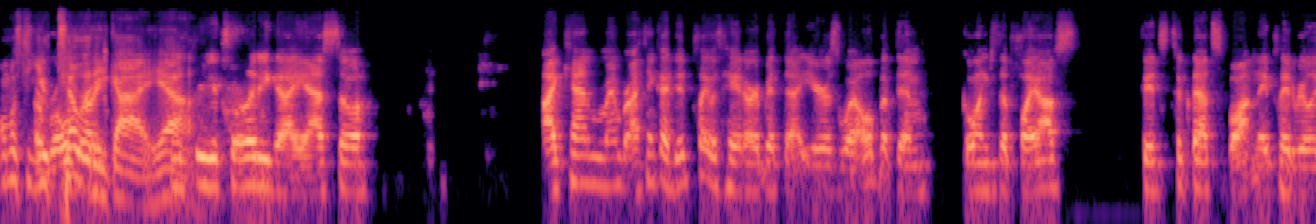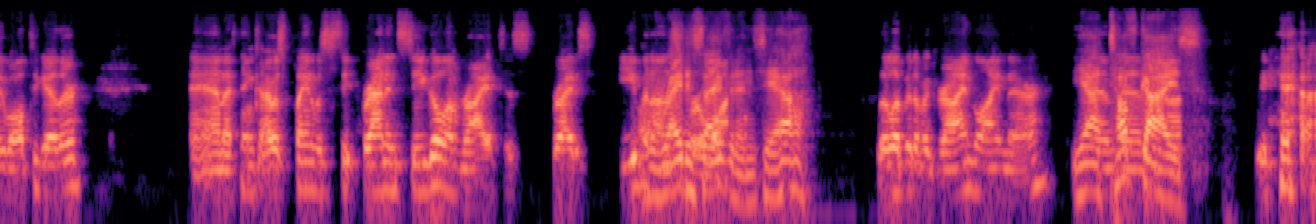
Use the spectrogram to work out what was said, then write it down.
almost a, a utility guy, yeah, utility guy, yeah. So I can't remember. I think I did play with Haydar a bit that year as well, but then going to the playoffs, Fids took that spot and they played really well together. and I think I was playing with Brandon Segal and Raitis Raitis Ivanans. Oh, Raitis Ivanans, yeah. A little bit of a grind line there. Yeah, and tough then, uh, guys. Uh, yeah,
